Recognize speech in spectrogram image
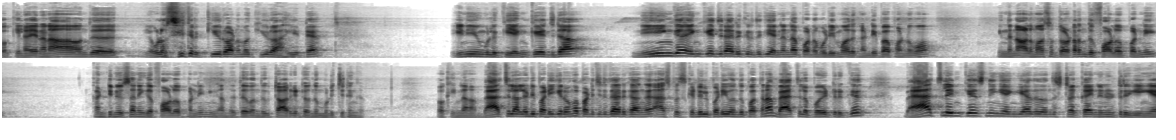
ஓகேங்களா ஏன்னா நான் வந்து எவ்வளோ சீக்கிரம் க்யூர் ஆனமோ க்யூர் ஆகிட்டேன். இனி உங்களுக்கு என்கேஜாக நீங்கள் என்கேஜாக இருக்கிறதுக்கு என்னென்ன பண்ண முடியுமோ அதை கண்டிப்பாக பண்ணுவோம். இந்த நாலு மாதம் தொடர்ந்து ஃபாலோ பண்ணி கண்டினியூஸாக நீங்கள் ஃபாலோ பண்ணி நீங்கள் அந்த இதை வந்து டார்கெட்டை வந்து முடிச்சிடுங்க. ஓகேங்களா? பேச்சில் ஆல்ரெடி படிக்கிறவங்க படிச்சுட்டு தான் இருக்காங்க. ஆஸ் பர் ஸ்கெடியூல் படி வந்து பார்த்தோன்னா பேச்சில் போயிட்டுருக்கு. பேச்சில் இன்கேஸ் நீங்கள் எங்கேயாவது வந்து ஸ்ட்ரக் ஆகி நின்றுட்டுருக்கீங்க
